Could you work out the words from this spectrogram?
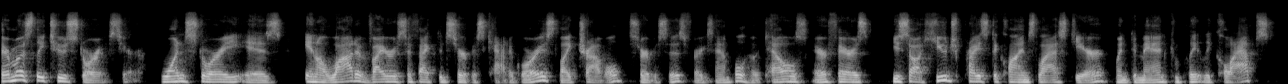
there are mostly two stories here. One story is in a lot of virus affected service categories like travel services, for example, hotels, airfares, you saw huge price declines last year when demand completely collapsed.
